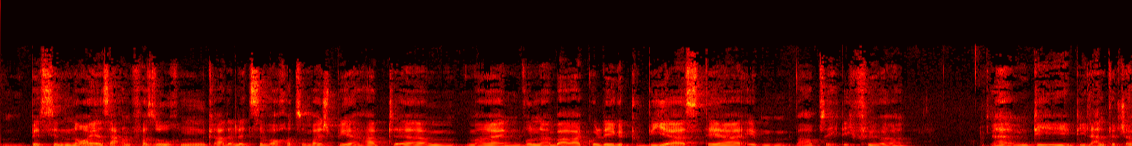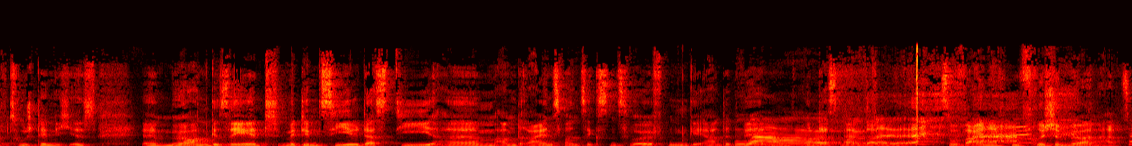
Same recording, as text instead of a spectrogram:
ein bisschen neue Sachen versuchen. Gerade letzte Woche zum Beispiel hat ähm, mein wunderbarer Kollege Tobias, der eben hauptsächlich für ähm, die, die Landwirtschaft zuständig ist, äh, Möhren gesät mit dem Ziel, dass die ähm, am 23.12. geerntet Wow. werden und dass man dann zu Weihnachten frische Möhren hat. So.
